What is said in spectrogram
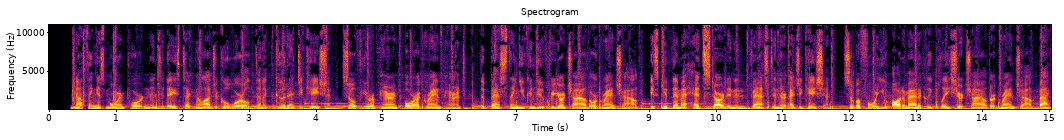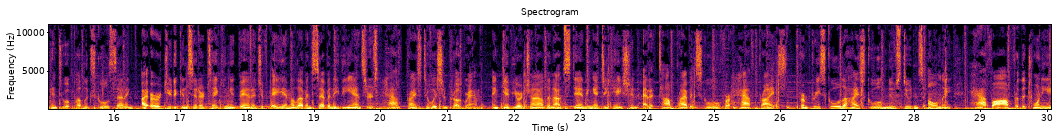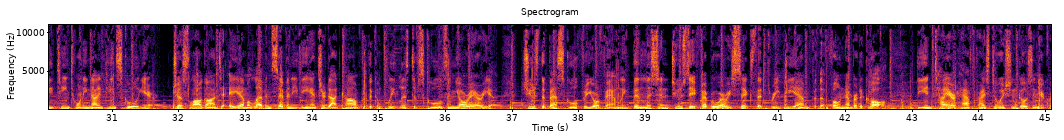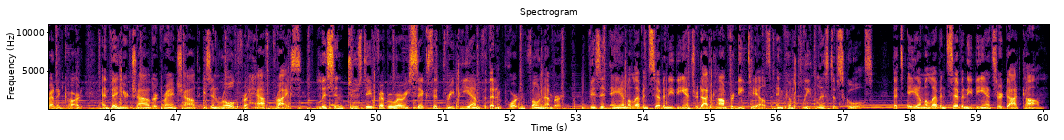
Nothing is more important in today's technological world than a good education. So if you're a parent or a grandparent, the best thing you can do for your child or grandchild is give them a head start and invest in their education. So before you automatically place your child or grandchild back into a public school setting, I urge you to consider taking advantage of AM 1170 The Answer's half price tuition program and give your child an outstanding education at a top private school for half price. From preschool to high school, new students only, half off for the 2018 2018 2019 school year. Just log on to am1170theanswer.com for the complete list of schools in your area. Choose the best school for your family, then listen Tuesday, February 6th at 3 p.m. for the phone number to call. The entire half price tuition goes in your credit card, and then your child or grandchild is enrolled for half price. Listen Tuesday, February 6th at 3 p.m. for that important phone number. Visit am1170theanswer.com for details and complete list of schools. That's am1170theanswer.com.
